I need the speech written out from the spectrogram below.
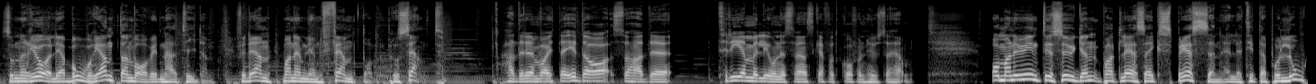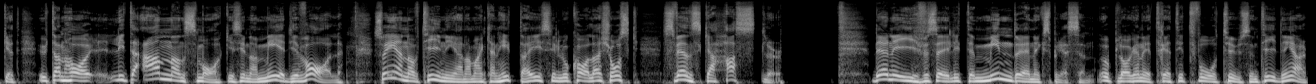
som den rörliga boräntan var vid den här tiden. För den var nämligen 15 procent. Hade den varit det idag så hade tre miljoner svenskar fått gå från hus och hem. Om man nu inte är sugen på att läsa Expressen eller titta på Loket utan har lite annan smak i sina medieval så är en av tidningarna man kan hitta i sin lokala kiosk Svenska Hustler. Den är i och för sig lite mindre än Expressen. Upplagan är 32 000 tidningar.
